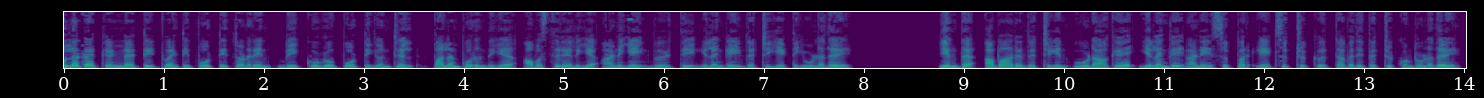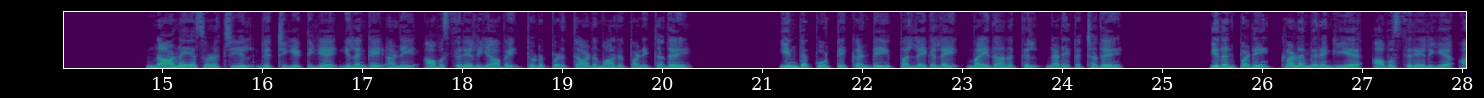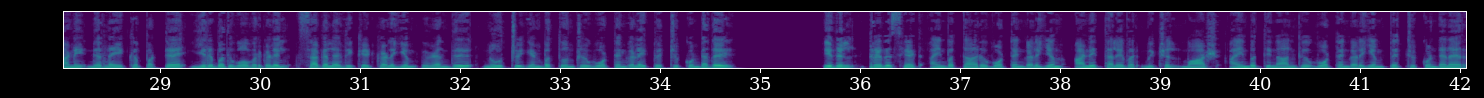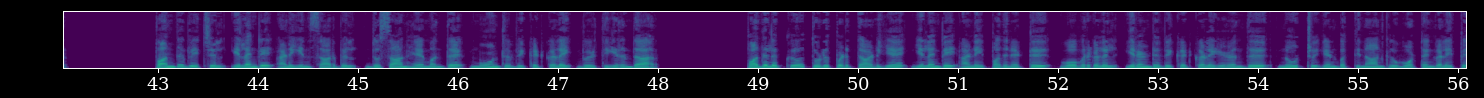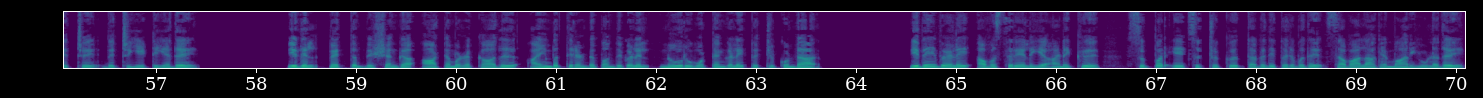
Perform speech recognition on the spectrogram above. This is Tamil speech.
உலக கிண்ண டி டுவெண்டி போட்டித் தொடரின் பி குழு போட்டியொன்றில் பலம் பொருந்திய அவுஸ்திரேலிய அணியை வீழ்த்தி இலங்கை வெற்றியீட்டியுள்ளது இந்த அபார வெற்றியின் ஊடாக இலங்கை அணி சூப்பர் எயிட் சுற்றுக்கு தகுதி பெற்றுக் கொண்டுள்ளது. நாணய சுழற்சியில் வெற்றியீட்டிய இலங்கை அணி அவுஸ்திரேலியாவை துடுப்படுத்தாடுமாறு பணித்தது. இந்த போட்டி கண்டி பல்லைகளை மைதானத்தில் நடைபெற்றது. இதன்படி களமிறங்கிய அவுஸ்திரேலிய அணி நிர்ணயிக்கப்பட்ட இருபது ஓவர்களில் சகல விக்கெட்களையும் இழந்து நூற்று எண்பத்தொன்று ஓட்டங்களை பெற்றுக்கொண்டது. இதில் ட்ரெவிஸ் ஹெட் ஐம்பத்தாறு ஓட்டங்களையும் அணித் தலைவர் மிச்சல் மார்ஷ் ஐம்பத்தி நான்கு ஓட்டங்களையும் பெற்றுக்கொண்டனர். பந்து வீச்சில் இலங்கை அணியின் சார்பில் துசான் ஹேமந்த் மூன்று விக்கெட்களை வீழ்த்தியிருந்தார். பதிலுக்கு துடுப்படுத்தாடிய இலங்கை அணி பதினெட்டு ஓவர்களில் இரண்டு விக்கெட்களை இழந்து நூற்று எண்பத்தி நான்கு ஓட்டங்களை பெற்று வெற்றியீட்டியது. இதில் பெத்தம் விஷங்க ஆட்டமிழக்காது ஐம்பத்திரண்டு பந்துகளில் நூறு ஓட்டங்களை பெற்றுக்கொண்டார். இதேவேளை அவுஸ்திரேலிய அணிக்கு சூப்பர் எயிட் சுற்றுக்கு தகுதி பெறுவது சவாலாக மாறியுள்ளது.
